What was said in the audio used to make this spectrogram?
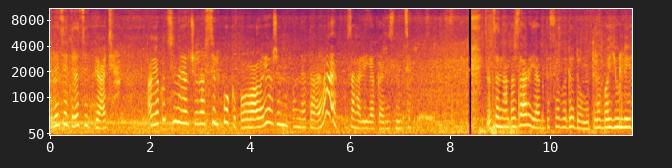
35. 30-35. А в яку ціну я вчора сільпо купувала, я вже не пам'ятаю. А взагалі яка різниця? Це на базар, як до себе додому. Треба Юлі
